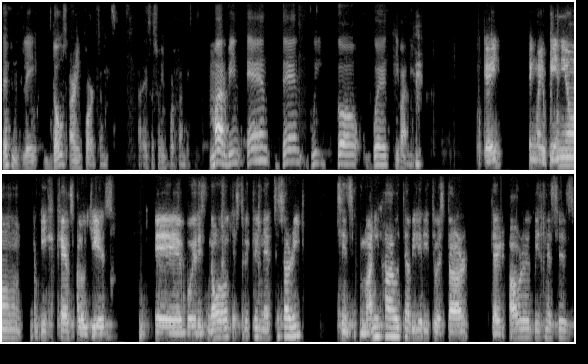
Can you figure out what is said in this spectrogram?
definitely those are important. Esas son importantes. Marvin, and then we go with Ivania. Okay. In my opinion, it helps a lot, yes. Uh, but it is not strictly necessary since many have the ability to start their our businesses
